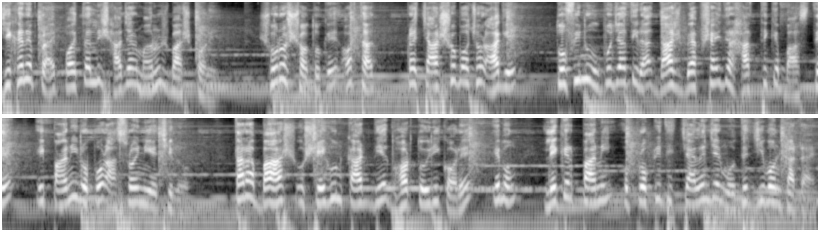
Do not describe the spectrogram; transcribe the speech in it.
যেখানে প্রায় পঁয়তাল্লিশ হাজার মানুষ বাস করে। ষোড়শ শতকে, অর্থাৎ প্রায় চারশো বছর আগে, তফিনু উপজাতিরা দাস ব্যবসায়ীদের হাত থেকে বাঁচতে এই পানির ওপর আশ্রয় নিয়েছিল। তারা বাঁশ ও সেগুন কাঠ দিয়ে ঘর তৈরি করে এবং লেকের পানি ও প্রকৃতির চ্যালেঞ্জের মধ্যে জীবন কাটায়।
